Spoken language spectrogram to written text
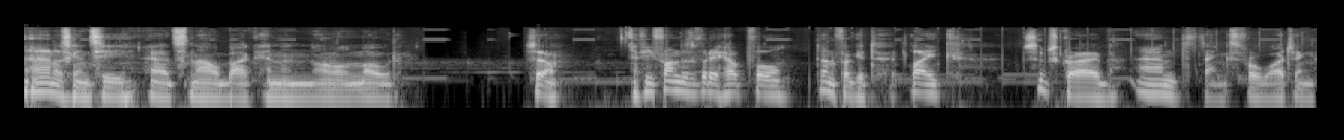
And as you can see, it's now back in a normal mode. So, if you found this very helpful, don't forget to hit like, subscribe, and thanks for watching.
